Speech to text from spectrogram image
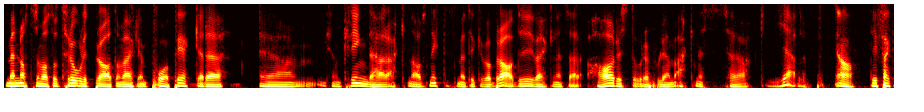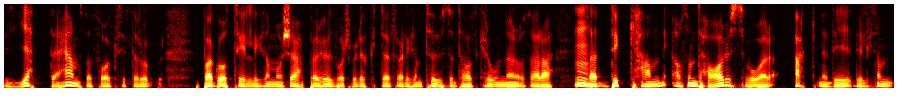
Men något som var så otroligt bra att de verkligen påpekade eh, liksom kring det här akneavsnittet som jag tycker var bra, det är ju verkligen att så här, har du stora problem med akne, sök hjälp. Ja. Det är faktiskt jättehemskt att folk sitter och bara går till liksom och köper hudvårdsprodukter för liksom tusentals kronor och så här. Mm. Så här det kan, alltså har du svår akne, det, det, är liksom,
